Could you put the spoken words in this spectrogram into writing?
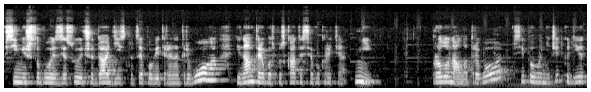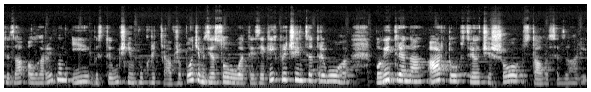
всі між собою з'ясують, що да, дійсно це повітряна тривога, і нам треба спускатися в укриття. Ні. Пролунала тривога, всі повинні чітко діяти за алгоритмом і вести учнів в укриття. Вже потім з'ясовувати, з яких причин ця тривога, повітряна, артобстріл чи що сталося взагалі.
